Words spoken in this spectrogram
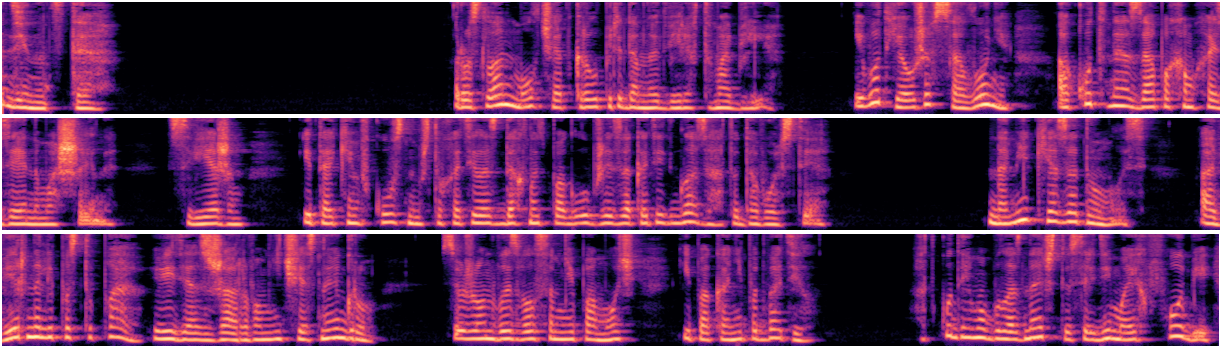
одиннадцатая Руслан молча открыл передо мной дверь автомобиля. И вот я уже в салоне, окутанная запахом хозяина машины, свежим и таким вкусным, что хотелось вдохнуть поглубже и закатить глаза от удовольствия. На миг я задумалась, а верно ли поступаю, видя с Жаровым нечестную игру. Все же он вызвался мне помочь и пока не подводил. Откуда ему было знать, что среди моих фобий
